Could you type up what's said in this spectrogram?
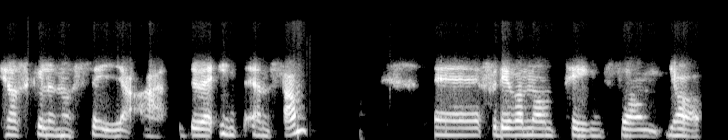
Jag skulle nog säga att du är inte ensam. Eh, för det var någonting som jag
